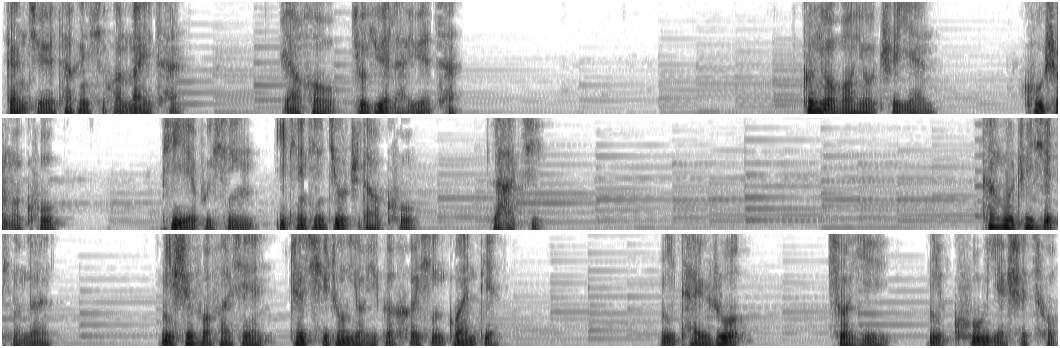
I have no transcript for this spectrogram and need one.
感觉他很喜欢卖惨，然后就越来越惨。更有网友直言：“哭什么哭，屁也不行，一天天就知道哭，垃圾。”看过这些评论，你是否发现这其中有一个核心观点？你太弱。所以你哭也是错。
